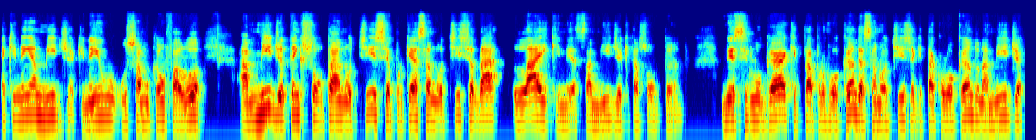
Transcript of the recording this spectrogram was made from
É que nem a mídia, que nem o, o Samucão falou, a mídia tem que soltar a notícia porque essa notícia dá like nessa mídia que está soltando. Nesse lugar que está provocando essa notícia, que está colocando na mídia,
